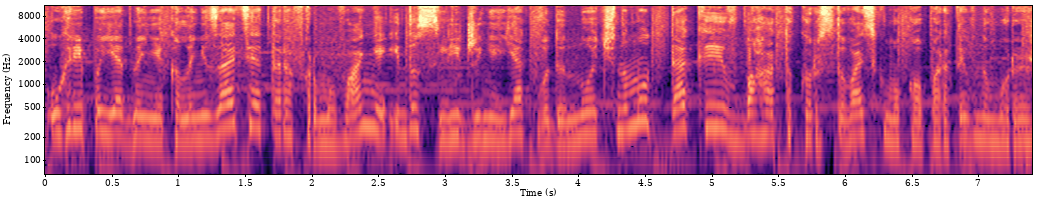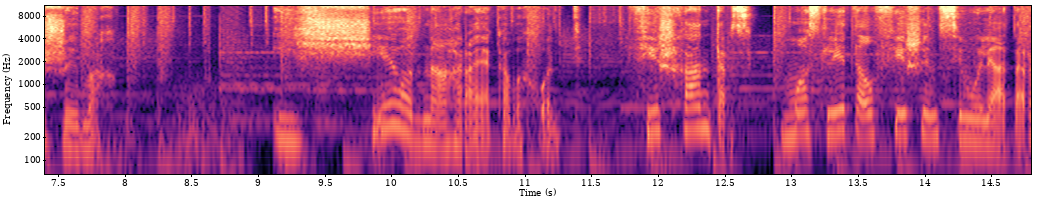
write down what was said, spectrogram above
У грі поєднані колонізація, тераформування і дослідження як в одиночному, так і в багатокористувацькому кооперативному режимах. І ще одна гра, яка виходить: Fish Hunters Most Little Fishing Simulator.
